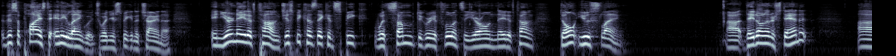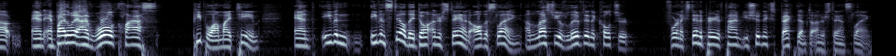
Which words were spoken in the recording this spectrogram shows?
this applies to any language when you're speaking to China. In your native tongue, just because they can speak with some degree of fluency your own native tongue, don't use slang. Uh, they don't understand it uh, and and by the way, I have world class people on my team, and even even still, they don't understand all the slang unless you have lived in a culture for an extended period of time. You shouldn't expect them to understand slang.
